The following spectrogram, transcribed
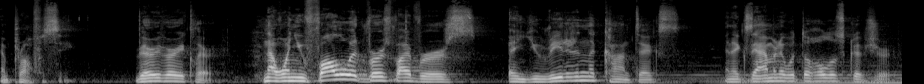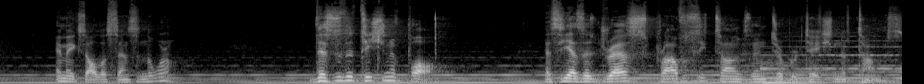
and prophecy. Very, very clear. Now, when you follow it verse by verse and you read it in the context and examine it with the whole of Scripture, it makes all the sense in the world. This is the teaching of Paul as he has addressed prophecy, tongues, and interpretation of tongues.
